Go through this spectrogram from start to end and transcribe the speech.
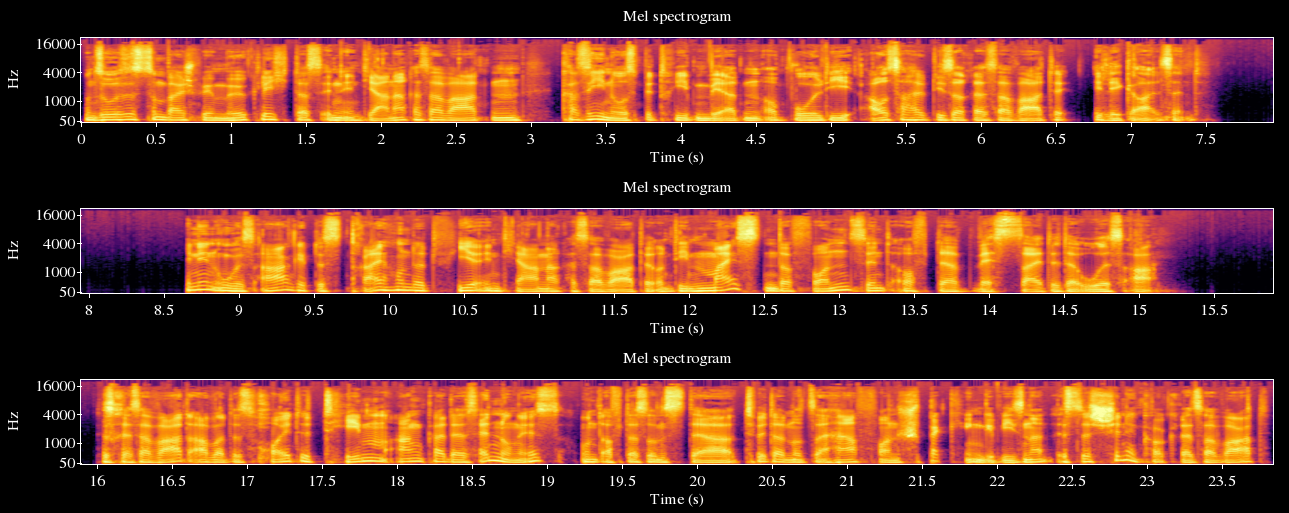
Und so ist es zum Beispiel möglich, dass in Indianerreservaten Casinos betrieben werden, obwohl die außerhalb dieser Reservate illegal sind. In den USA gibt es 304 Indianerreservate und die meisten davon sind auf der Westseite der USA. Das Reservat aber, das heute Themenanker der Sendung ist und auf das uns der Twitter-Nutzer Herr von Speck hingewiesen hat, ist das Shinnecock-Reservat,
